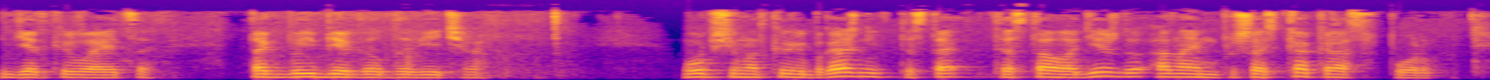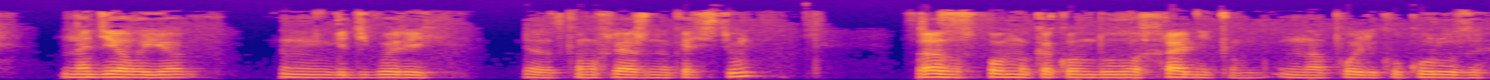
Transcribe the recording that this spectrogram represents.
где открывается. Так бы и бегал до вечера. В общем, открыли багажник, доста- достал одежду, она ему пришлась как раз в пору. Надел ее Гадигорий, этот камуфляжный костюм, Сразу вспомнил, как он был охранником на поле кукурузы.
